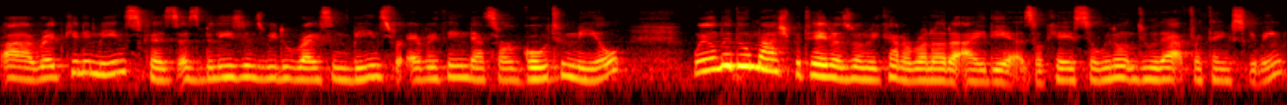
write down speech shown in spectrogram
uh, red kidney beans because as Belizeans we do rice and beans for everything. That's our go-to meal. We only do mashed potatoes when we kind of run out of ideas, okay? So we don't do that for Thanksgiving.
